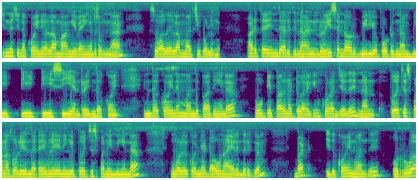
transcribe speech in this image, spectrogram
சின்ன சின்ன கோயின்கள்லாம் வாங்கி வைங்கன்னு சொன்னேன். ஸோ அதெல்லாம் வச்சுக்கொள்ளுங்கள் அடுத்த இந்த இருக்குது நான் ரீசெண்டாக ஒரு வீடியோ போட்டிருந்தேன். பிடிடிசி என்ற இந்த கோயின் இந்த கோயினும் வந்து பார்த்தீங்கன்னா நூற்றி பதினெட்டு வரைக்கும் குறைஞ்சது. நான் பர்ச்சேஸ் பண்ண சொல்லியிருந்த டைம்லேயே நீங்கள் பர்ச்சேஸ் பண்ணியிருந்தீங்கன்னா உங்களுக்கு கொஞ்சம் டவுன் ஆகிருந்திருக்கு பட் இது கோயின் வந்து ஒரு ரூபா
